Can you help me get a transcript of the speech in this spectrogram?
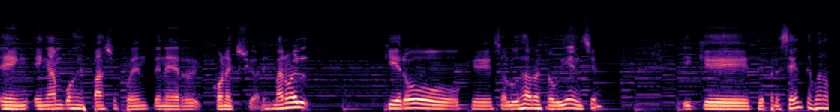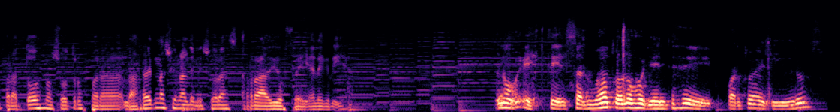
en, en ambos espacios pueden tener conexiones. Manuel, quiero que saludes a nuestra audiencia y que te presentes, bueno, para todos nosotros, para la Red Nacional de Emisoras Radio Fe y Alegría. Bueno, este, saludos a todos los oyentes de Cuarto de Libros.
